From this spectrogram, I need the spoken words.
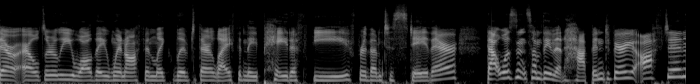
their elderly while they went off and like lived their life and they paid a fee for them to stay there. That wasn't something that happened very often.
